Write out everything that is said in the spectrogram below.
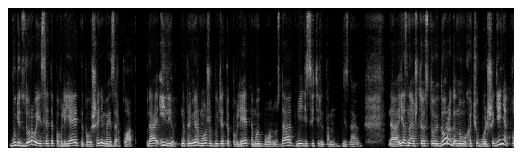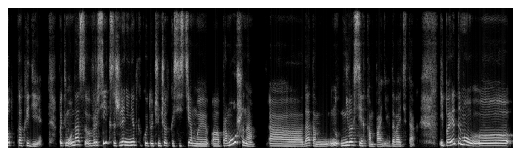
будет здорово, если это повлияет на повышение моей зарплаты. Да? Или, например, может быть, это повлияет на мой бонус. Да? Мне действительно, там, не знаю, а, я знаю, что я стою дорого, но хочу больше денег, вот как идея. Поэтому у нас в России, к сожалению, нет какой-то очень четкой системы а, промоушена, да, там, ну, не во всех компаниях, давайте так. И поэтому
